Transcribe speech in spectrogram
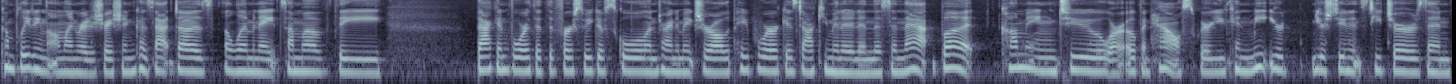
completing the online registration, because that does eliminate some of the back and forth at the first week of school and trying to make sure all the paperwork is documented and this and that. But coming to our open house where you can meet your, your students, teachers, and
